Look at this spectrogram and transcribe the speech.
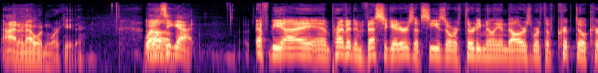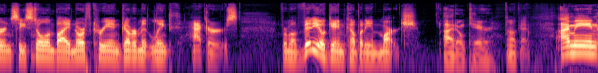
I don't know. That wouldn't work either. What else you um, got? FBI and private investigators have seized over $30 million worth of cryptocurrency stolen by North Korean government linked hackers from a video game company in March. I don't care. Okay. I mean,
